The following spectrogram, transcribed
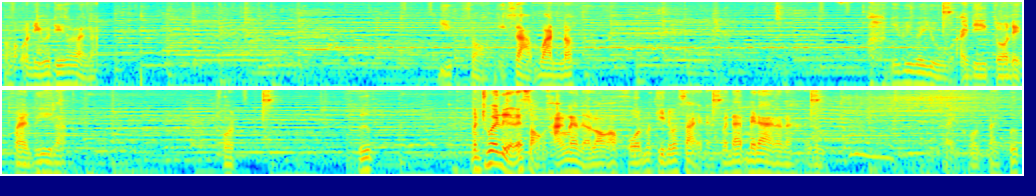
ก็วันนี้วันที่เท่าไหร่ละ22 อีก 3 วันเนาะนี่พี่มาอยู่ ID ตัวเด็กแฟนพี่ละกดปึ๊บมันช่วยเหลือได้สองครั้งนะ เดี๋ยวลองเอาโค้ดเมื่อกี้นี้มาใส่นะ มันได้ไม่ได้แล้วนะเดี๋ยวดู ใส่โค้ดไปปุ๊บ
